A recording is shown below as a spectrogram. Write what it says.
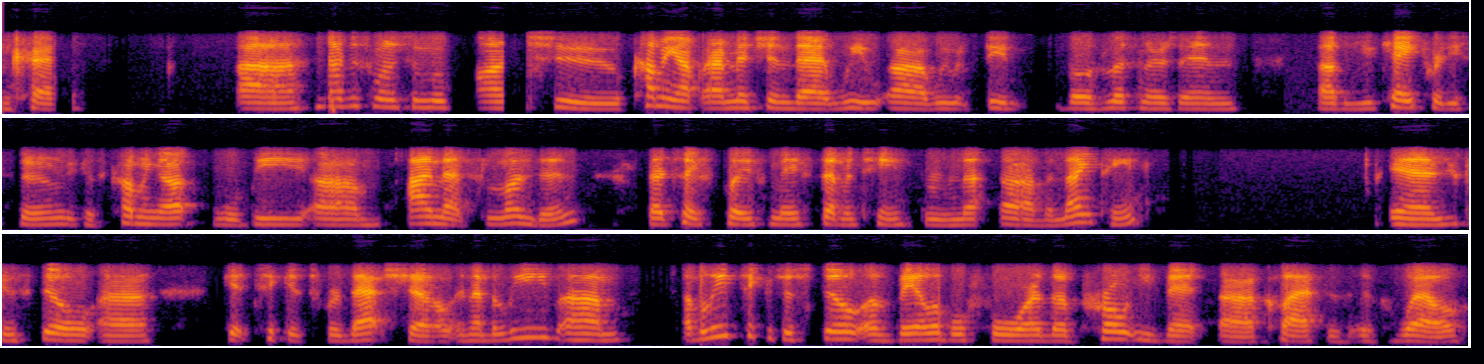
Okay. Uh, I just wanted to move on to coming up. I mentioned that we uh, we would see those listeners in uh, the UK pretty soon because coming up will be um, IMATS London that takes place May 17th through uh, the 19th, and you can still uh, get tickets for that show. And I believe um, I believe tickets are still available for the pro event uh, classes as well.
